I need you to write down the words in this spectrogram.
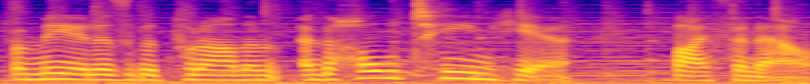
From me, Elizabeth Puranam, and the whole team here, Bye for now.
